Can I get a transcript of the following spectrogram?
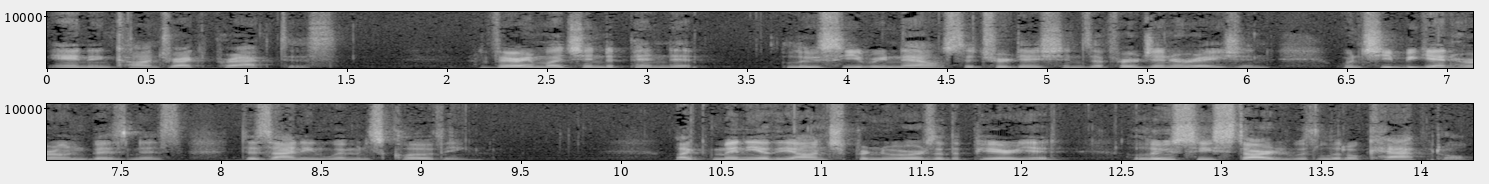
and in contract practice. Very much independent, Lucy renounced the traditions of her generation when she began her own business designing women's clothing. Like many of the entrepreneurs of the period, Lucy started with little capital.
